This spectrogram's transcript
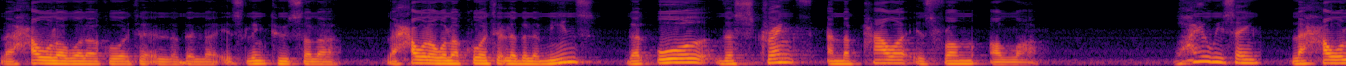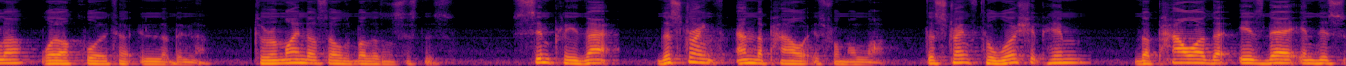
La hawla wa la quwwata illa billah. It's linked to salah. La hawla wa la quwwata illa billah means that all the strength and the power is from Allah. Why are we saying La hawla wa la quwwata illa billah. To remind ourselves, brothers and sisters, simply that the strength and the power is from Allah. The strength to worship Him, the power that is there in this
